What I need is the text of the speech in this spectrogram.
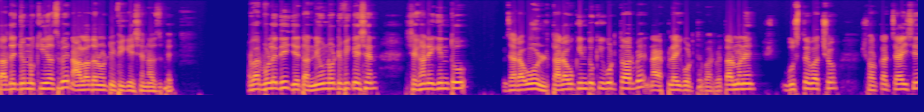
তাদের জন্য কি আসবে? না, আলাদা নোটিফিকেশান আসবে। এবার বলে দিই যেটা নিউ নোটিফিকেশান সেখানে কিন্তু যারা ওল্ড তারাও কিন্তু কি করতে পারবে? না অ্যাপ্লাই করতে পারবে। তার মানে বুঝতে পারছ, সরকার চাইছে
